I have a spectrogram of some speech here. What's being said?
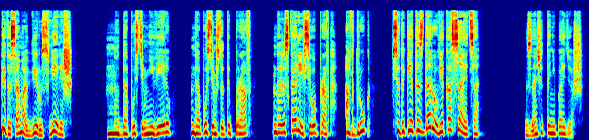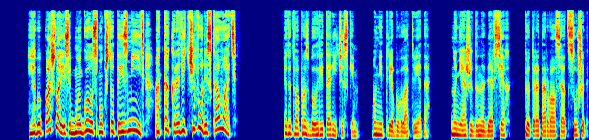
Ты-то сама в вирус веришь? Ну, допустим, не верю. Допустим, что ты прав. Даже скорее всего прав. А вдруг? все таки это здоровье касается. Значит, ты не пойдешь. Я бы пошла, если бы мой голос мог что-то изменить, а так ради чего рисковать? Этот вопрос был риторическим. Он не требовал ответа. Но неожиданно для всех Пётр оторвался от сушек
